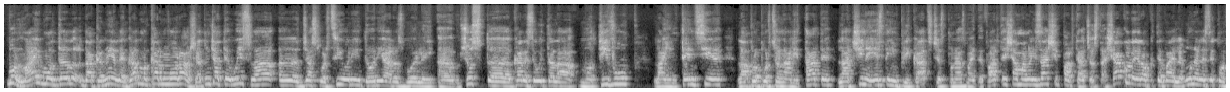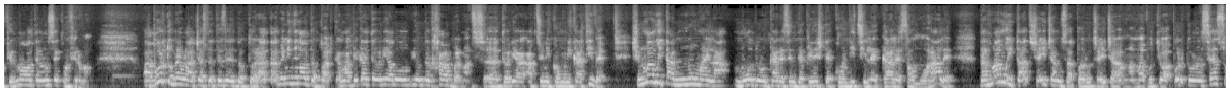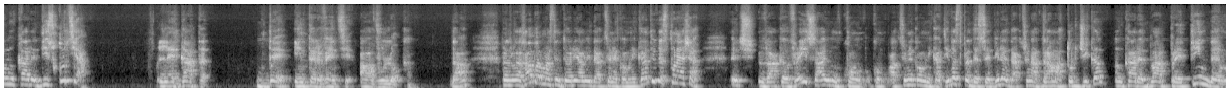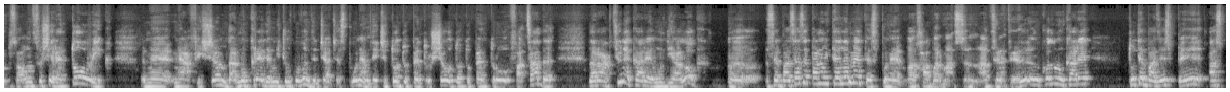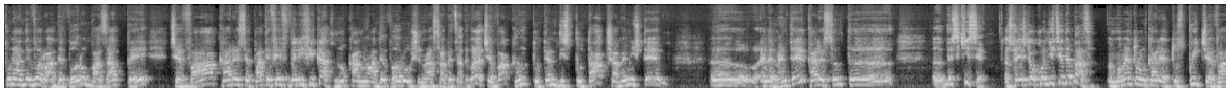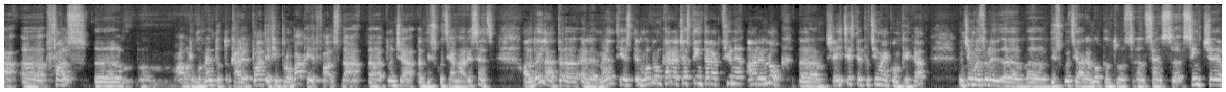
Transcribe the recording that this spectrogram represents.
Bun, mai ai un model, dacă nu e legal, măcar moral. Și atunci te uiți la uh, Just War Theory, teoria războiului uh, just, uh, care se uită la motivul, uh, la intenție, la proporționalitate, la cine este implicat, ce spuneați mai departe, și am analizat și partea aceasta. Și acolo erau câteva ele, unele se confirmau, altele nu se confirmau. Aportul meu la această teză de doctorat a venit din altă parte. Am aplicat teoria lui Jürgen Habermas, uh, teoria acțiunii comunicative. Și nu m-am uitat numai la modul în care se îndeplinește condiții legale sau morale, dar m-am uitat, și aici mi s-a părut, și aici am, am avut eu aportul, în sensul în care discuția legată de intervenție a avut loc. Da? Pentru că Habermas, în teoria lui de acțiune comunicativă, spune așa. Deci, dacă vrei să ai o acțiune comunicativă spre deosebire de acțiunea dramaturgică, în care doar pretindem sau în sfârșit retoric ne, ne afișăm, dar nu credem niciun cuvânt în ceea ce spunem, deci totul pentru show, totul pentru fațadă, dar o acțiune care, un dialog Uh, se bazează pe anumite elemente, spune uh, Habermas în acțiunea în codul în care tu te bazezi pe a spune adevărul. Adevărul bazat pe ceva care se poate fi verificat. Nu că am eu adevărul și dumneavoastră aveți adevărul, ceva când putem disputa și avem niște uh, elemente care sunt uh, uh, deschise. Asta este o condiție de bază. În momentul în care tu spui ceva uh, fals, uh, argumentul care poate fi probat că e fals, da? atunci discuția nu are sens. Al doilea uh, element este modul în care această interacțiune are loc. Uh, și aici este puțin mai complicat. În ce măsură uh, discuția are loc într-un sens sincer,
